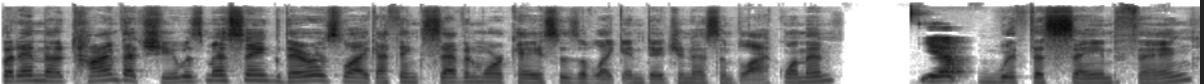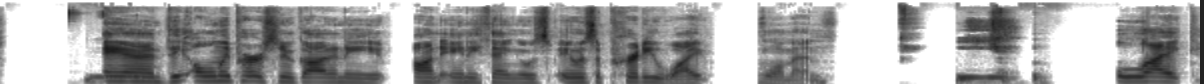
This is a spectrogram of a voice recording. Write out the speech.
But in the time that she was missing there was like i think seven more cases of like indigenous and black women Yep. with the same thing. Mm-hmm. And the only person who got any on anything was it was a pretty white woman Yep. like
